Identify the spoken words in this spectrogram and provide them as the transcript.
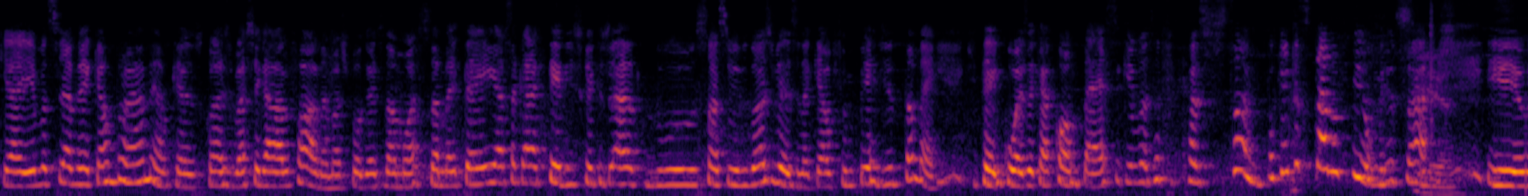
Que aí você já vê que é um problema mesmo, que as coisas vai chegar lá e falar, né? Mas Foguete da Morte também tem essa característica que já do Só se vive duas vezes, né? Que é o filme perdido também. Que tem coisa que acontece que você fica, sabe, por que, que isso tá no filme, sabe? Sim, é. E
